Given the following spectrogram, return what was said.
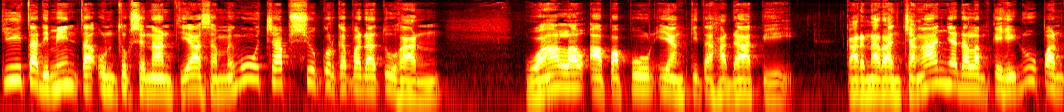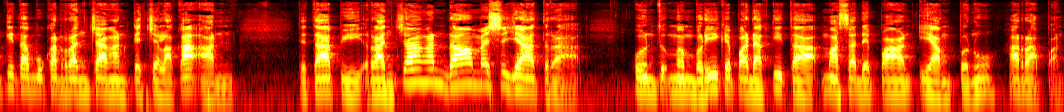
kita diminta untuk senantiasa mengucap syukur kepada Tuhan, walau apa pun yang kita hadapi, karena rancangannya dalam kehidupan kita bukan rancangan kecelakaan, tetapi rancangan damai sejahtera untuk memberi kepada kita masa depan yang penuh harapan.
